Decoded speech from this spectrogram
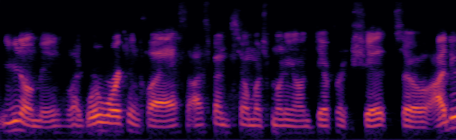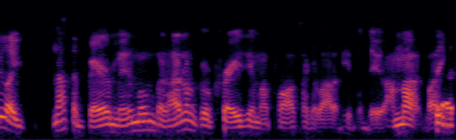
you know me. Like we're working class. I spend so much money on different shit. So I do like not the bare minimum, but I don't go crazy on my plots like a lot of people do. I'm not like Right.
